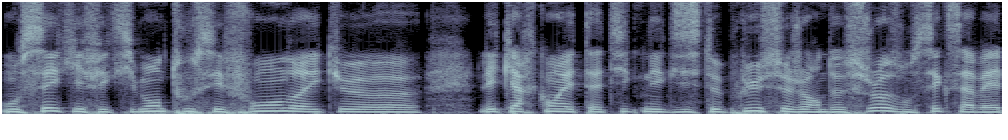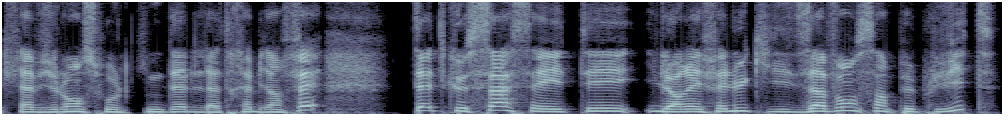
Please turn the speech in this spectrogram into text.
on sait qu'effectivement tout s'effondre et que euh, les carcans étatiques n'existent plus, ce genre de choses. On sait que ça va être la violence. Walking Dead l'a très bien fait. Peut-être que ça, ça a été, il aurait fallu qu'ils avancent un peu plus vite.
